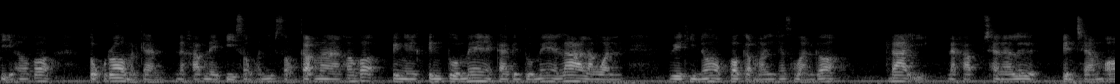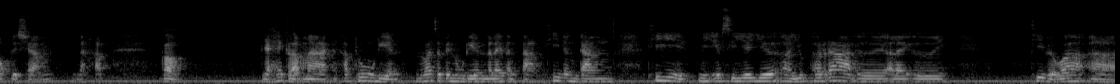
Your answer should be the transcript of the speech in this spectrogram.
4เขาก็ ตกรอบเหมือนกันนะครับในปี 2022 กลับมาเขาก็เป็นไงเป็นตัวแม่กลายเป็นตัวแม่ล่ารางวัลเวทีนอกพอกลับมาที่ชั้นสวรรค์ก็ได้อีกนะครับชนะเลิศเป็นแชมป์ออฟเดอะแชมป์นะครับก็อยากให้กลับมานะครับทุกโรงเรียนไม่ว่าจะเป็นโรงเรียนอะไรต่างๆ ที่ดังๆที่มี FC เยอะๆอายุพราชเอ่ยอะไรเอ่ยที่แบบว่าอ่า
